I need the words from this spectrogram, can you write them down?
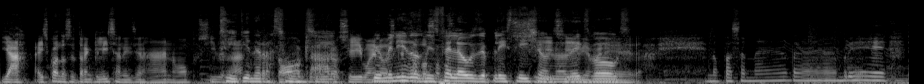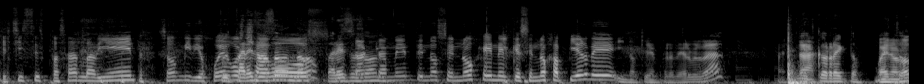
Ya, ahí es cuando se tranquilizan y dicen, ah, no, pues sí, ¿verdad? Sí, tiene razón. No, claro, sí, bueno. es que Bienvenidos mis somos- fellows de PlayStation Sí, o sí, de Xbox. bienvenido. No pasa nada, hombre. El chiste es pasarla bien. Son videojuegos, Pues para eso son, chavos. ¿no? Para eso son. Exactamente. No se enojen. El que se enoja pierde. Y no quieren perder, ¿verdad? Ahí está. Es correcto. Bueno, no,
